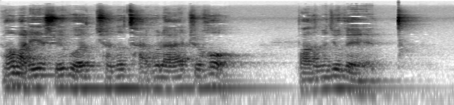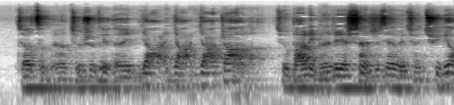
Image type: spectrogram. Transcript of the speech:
然后把这些水果全都采回来之后，把它们就给叫怎么样，就是给它压压压榨了，就把里面的这些膳食纤维全去掉，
